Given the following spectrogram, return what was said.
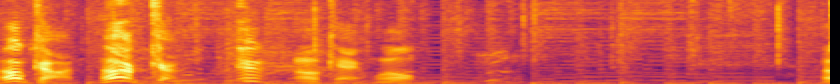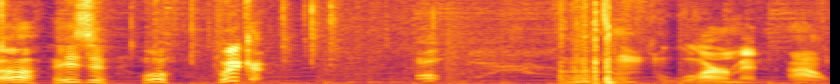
Oh god! Oh god! Okay, well... Oh, he's a... Oh, quicker! Oh! Ooh, Armin. Ow.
